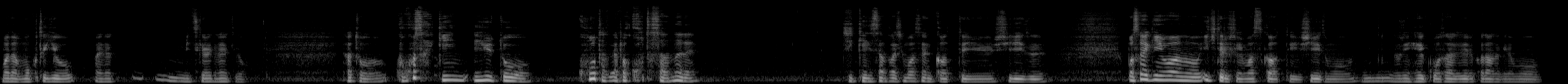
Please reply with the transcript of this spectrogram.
まだ目的を見つけられてないけど。あとここ最近で言うとコウタやっぱコウタさんだね。実験に参加しませんかっていうシリーズ、あ、最近はあの「生きてる人いますか?」っていうシリーズも同時に並行されている方なんだけども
